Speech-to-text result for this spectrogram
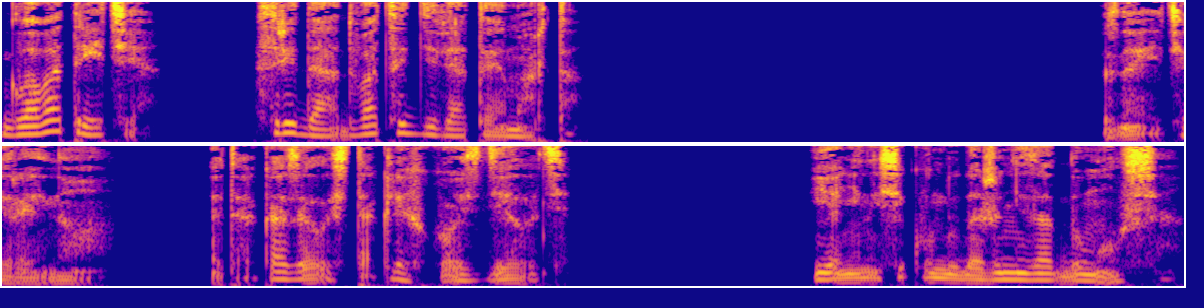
Глава третья. Среда, 29 марта. Знаете, Рейно, это оказалось так легко сделать. Я ни на секунду даже не задумался.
